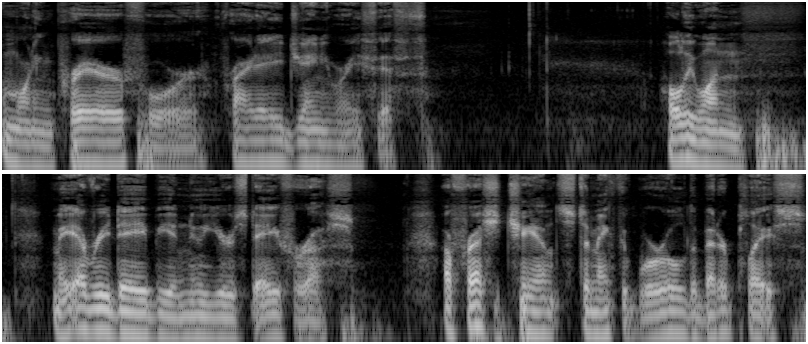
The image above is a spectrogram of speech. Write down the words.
A morning prayer for Friday, January 5th. Holy One, may every day be a New Year's Day for us, a fresh chance to make the world a better place,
